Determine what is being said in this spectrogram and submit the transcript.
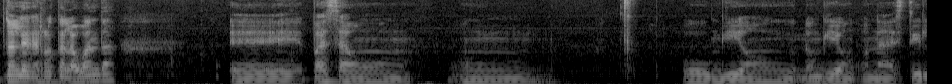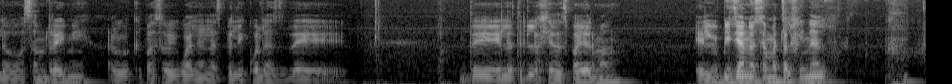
no le derrota a la Wanda, eh, pasa un, un, un guion, no un guion, una estilo Sam Raimi, algo que pasó igual en las películas de, de la trilogía de Spider-Man. El villano se mata al final.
